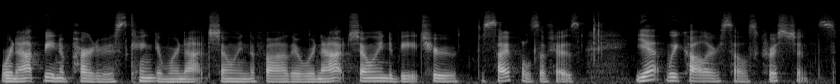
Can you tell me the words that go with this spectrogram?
We're not being a part of His kingdom. We're not showing the Father. We're not showing to be true disciples of His. Yet we call ourselves Christians.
